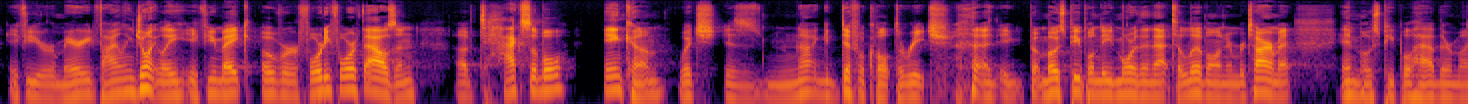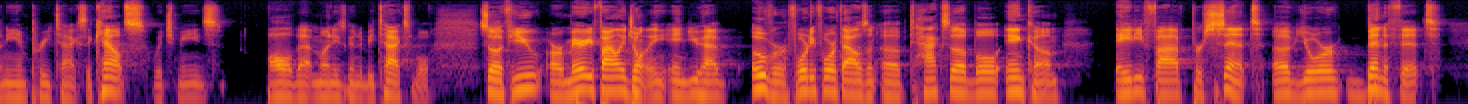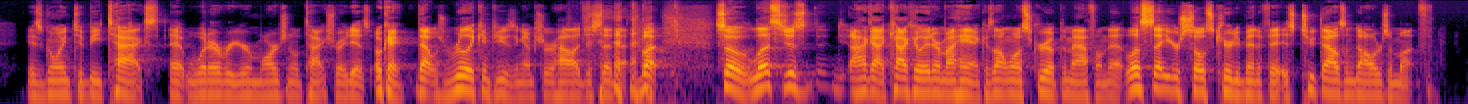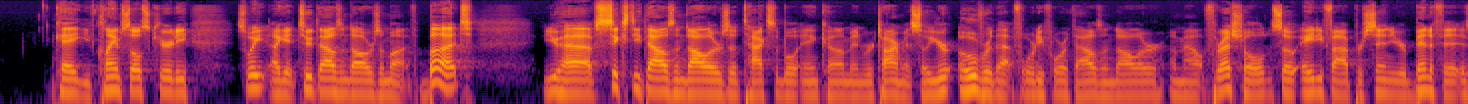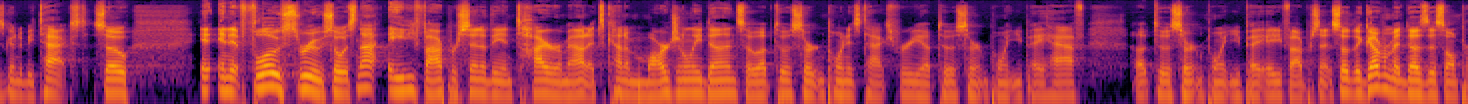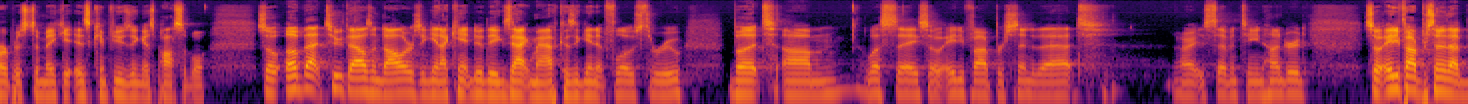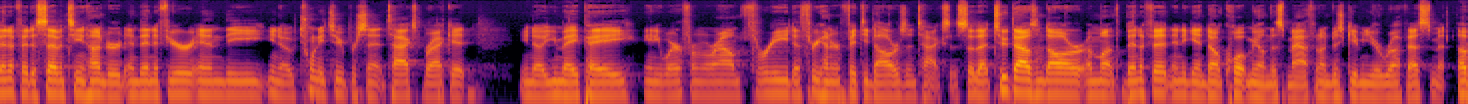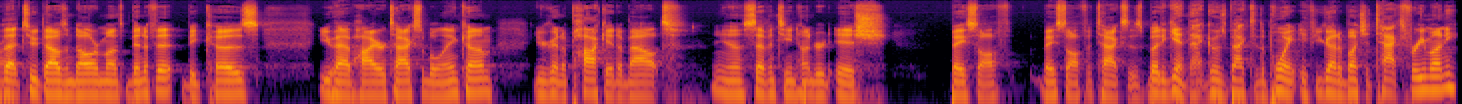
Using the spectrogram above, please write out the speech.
if you're married filing jointly, if you make over 44,000 of taxable income, which is not difficult to reach, but most people need more than that to live on in retirement. And most people have their money in pre tax accounts, which means all of that money is going to be taxable. So if you are married filing jointly and you have over 44,000 of taxable income, 85% of your benefit is going to be taxed at whatever your marginal tax rate is. Okay, that was really confusing. I'm sure how I just said that. but so let's just, I got a calculator in my hand because I don't want to screw up the math on that. Let's say your Social Security benefit is $2,000 a month. Okay, you've claimed Social Security. Sweet, I get $2,000 a month. But you have $60,000 of taxable income in retirement. So you're over that $44,000 amount threshold. So 85% of your benefit is going to be taxed. So, and it flows through. So it's not 85% of the entire amount. It's kind of marginally done. So up to a certain point, it's tax free. Up to a certain point, you pay half. Up to a certain point, you pay 85%. So the government does this on purpose to make it as confusing as possible. So of that two thousand dollars, again, I can't do the exact math because again, it flows through. But um, let's say so, eighty-five percent of that, all right, is seventeen hundred. So eighty-five percent of that benefit is seventeen hundred, and then if you're in the you know twenty-two percent tax bracket, you know you may pay anywhere from around three to three hundred fifty dollars in taxes. So that two thousand dollar a month benefit, and again, don't quote me on this math, but I'm just giving you a rough estimate of right. that two thousand dollar a month benefit because you have higher taxable income, you're going to pocket about you know 1700 ish based off based off of taxes. But again, that goes back to the point if you got a bunch of tax free money,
